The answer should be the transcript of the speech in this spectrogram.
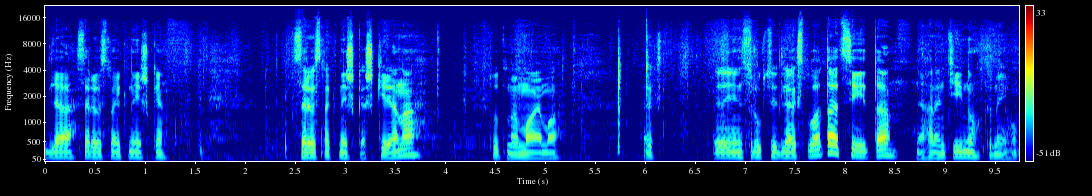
для сервісної книжки. Сервісна книжка шкіряна. Тут ми маємо інструкцію для експлуатації та гарантійну книгу.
